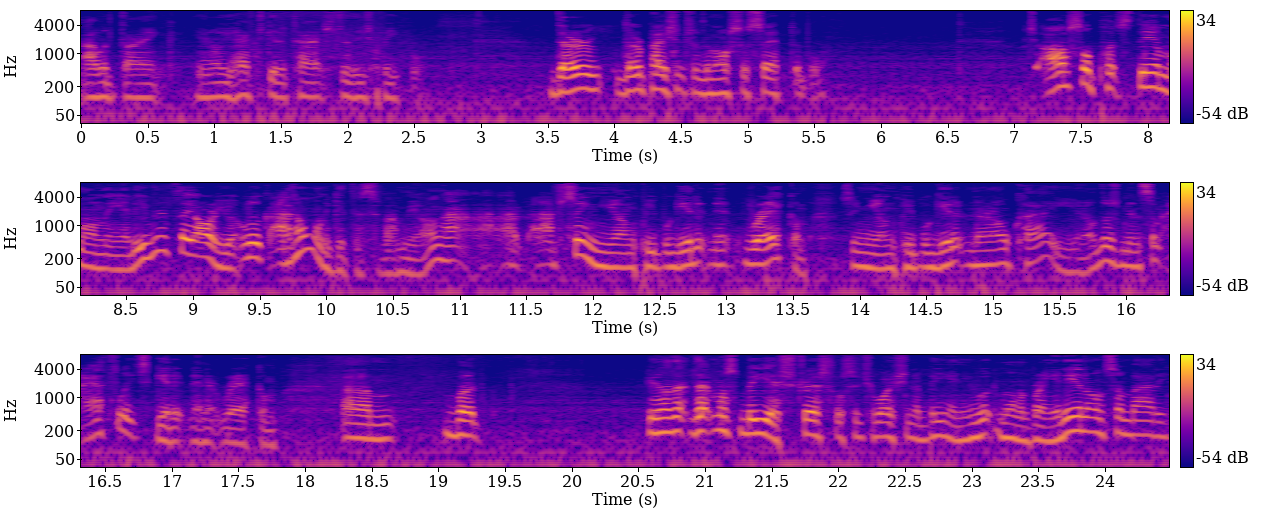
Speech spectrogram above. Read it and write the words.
I would think. You know, you have to get attached to these people. Their their patients are the most susceptible which also puts them on the end, even if they are young. Look, I don't want to get this if I'm young. I, I, have seen young people get it and it wreck them. Seen young people get it and they're okay. You know, there's been some athletes get it and it wreck them. Um, but you know that that must be a stressful situation to be in. You wouldn't want to bring it in on somebody.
